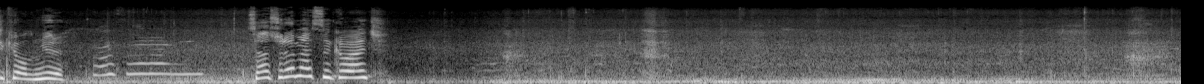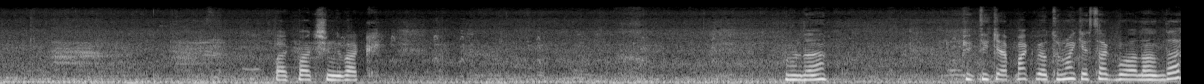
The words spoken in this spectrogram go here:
Çık oğlum yürü. Sen süremezsin Kıvanç. Bak bak şimdi bak. Burada piknik yapmak ve oturmak yasak bu alanda.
